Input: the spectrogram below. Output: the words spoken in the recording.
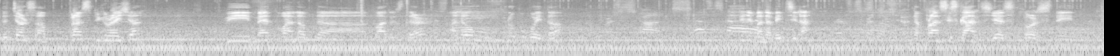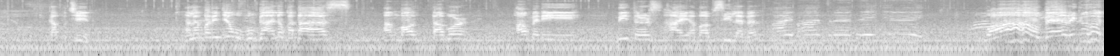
the Church of Transfiguration. We met one of the fathers there. Anong grupo po ito? Hindi niyo ba na-meet sila? The Franciscans, yes, of course, the Capuchin. Alam ba ninyo kung gaano kataas ang Mount Tabor? How many meters high above sea level? 588. Wow, very good.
